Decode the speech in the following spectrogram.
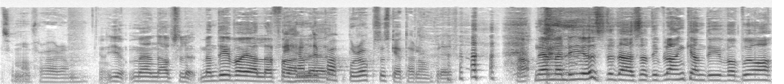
som man får höra om. Men absolut, men det var i alla fall. Det händer eh, pappor också ska jag tala om för dig. Ja. Nej, men det är just det där så att ibland kan det ju vara bra.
